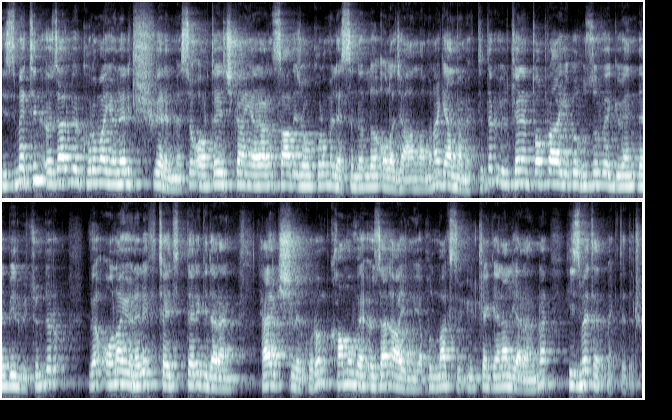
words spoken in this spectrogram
Hizmetin özel bir kuruma yönelik verilmesi ortaya çıkan yararın sadece o kurum ile sınırlı olacağı anlamına gelmemektedir. Ülkenin toprağı gibi huzur ve güveni de bir bütündür ve ona yönelik tehditleri gideren her kişi ve kurum kamu ve özel ayrımı yapılmaksızın ülke genel yararına hizmet etmektedir.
